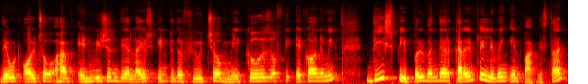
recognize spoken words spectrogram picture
They would also have envisioned their lives into the future makers of the economy. These people, when they are currently living in Pakistan,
